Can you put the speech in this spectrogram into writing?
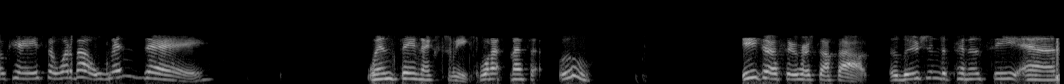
Okay, so what about Wednesday? Wednesday next week. What message? Ooh. Ego threw herself out. Illusion, dependency, and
